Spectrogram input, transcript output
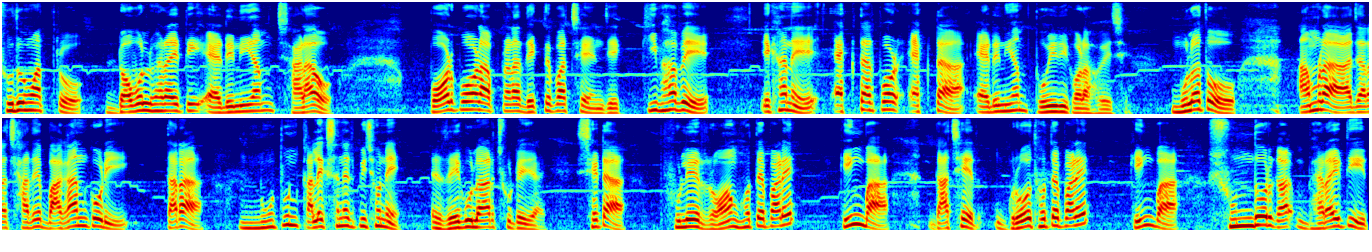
শুধুমাত্র ডবল ভ্যারাইটি অ্যাডেনিয়াম ছাড়াও পরপর আপনারা দেখতে পাচ্ছেন যে কীভাবে এখানে একটার পর একটা অ্যাডেনিয়াম তৈরি করা হয়েছে। মূলত আমরা যারা ছাদে বাগান করি, তারা নতুন কালেকশানের পিছনে রেগুলার ছুটে যায়। সেটা ফুলের রং হতে পারে, কিংবা গাছের গ্রোথ হতে পারে, কিংবা সুন্দর ভ্যারাইটির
